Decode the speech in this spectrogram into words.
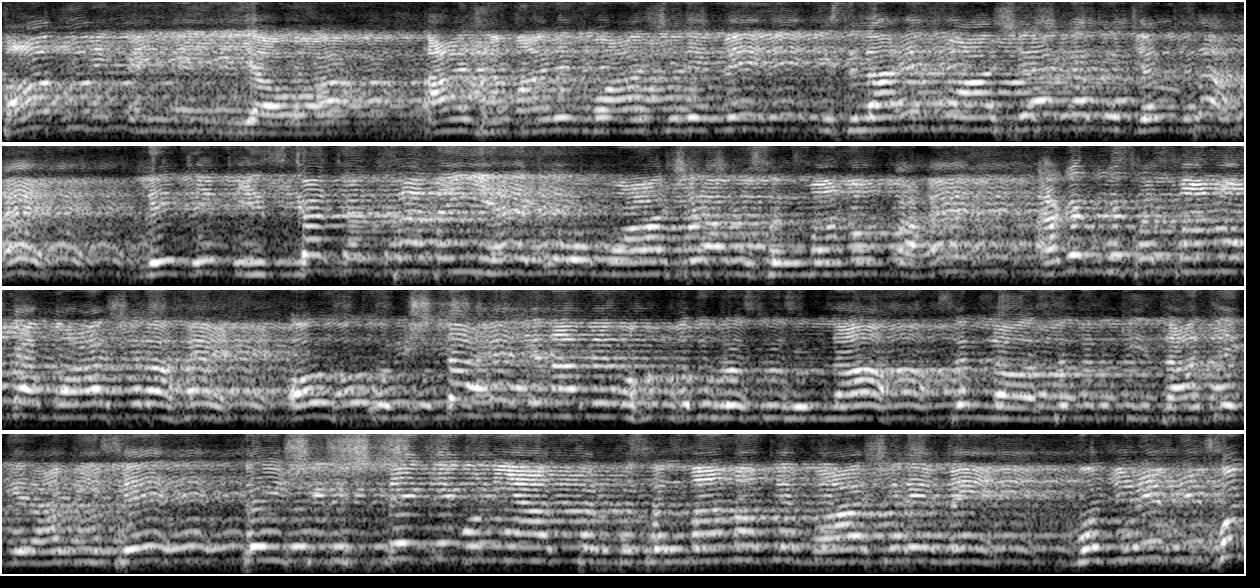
बाप ने कहीं नहीं लिया होगा। आज हमारे मुआशरे में इस्लाह मुआशरा का तो जलसा है, लेकिन इसका जलसा नहीं है कि वो मुआशरा मुसलमानों का है। अगर मुसलमानों का मुआशरा है और उसको रिश्ता है जनाब मोहम्मद की जाते गिरामी से तो इस रिश्ते की बुनियाद पर मुसलमानों के मुआशरे में मुजरिम खुद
